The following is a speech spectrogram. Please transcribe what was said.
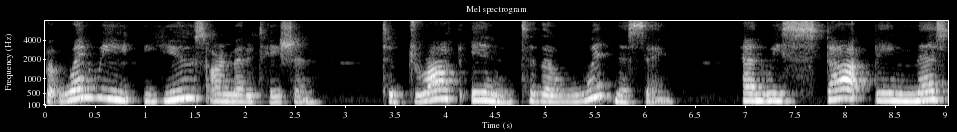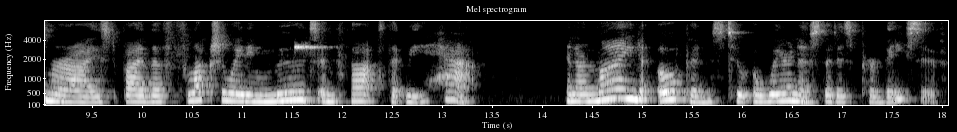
But when we use our meditation to drop into the witnessing and we stop being mesmerized by the fluctuating moods and thoughts that we have, and our mind opens to awareness that is pervasive,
